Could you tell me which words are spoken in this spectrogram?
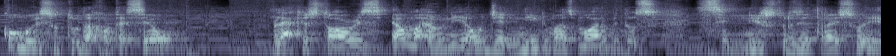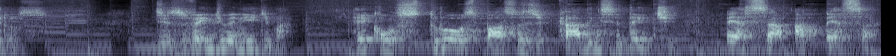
Como isso tudo aconteceu? Black Stories é uma reunião de enigmas mórbidos, sinistros e traiçoeiros. Desvende o enigma, reconstrua os passos de cada incidente, peça a peça,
